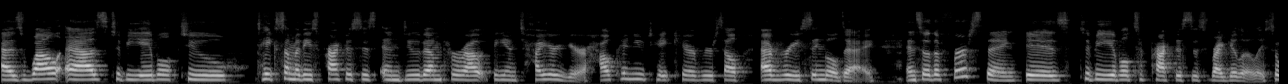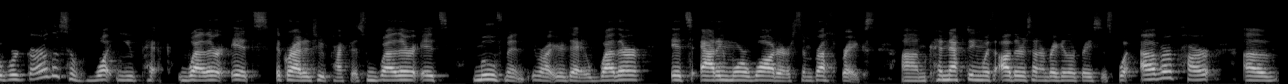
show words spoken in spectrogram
as well as to be able to take some of these practices and do them throughout the entire year? How can you take care of yourself every single day? And so the first thing is to be able to practice this regularly. So, regardless of what you pick, whether it's a gratitude practice, whether it's movement throughout your day, whether it's adding more water, some breath breaks, um, connecting with others on a regular basis, whatever part of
